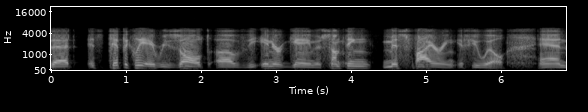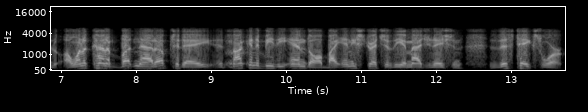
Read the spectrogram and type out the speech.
that it's typically a result of the inner game. There's something misfiring, if you will. And I want to kind of button that up today. It's not going to be the end all by any stretch of the imagination. This takes work.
